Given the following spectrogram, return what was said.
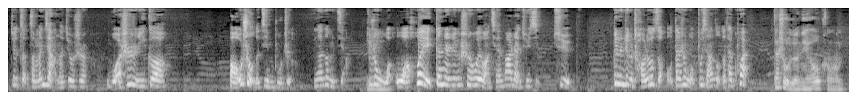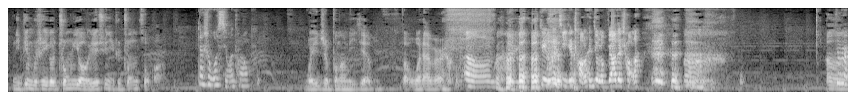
就怎怎么讲呢？就是我是一个保守的进步者，应该这么讲。就是嗯我我会跟着这个社会往前发展去去跟着这个潮流走，但是我不想走得太快。但是我觉得你很有可能，你并不是一个中右，也许你是中左。但是我喜欢特朗普。我一直不能理解，but whatever。嗯，就是 这个问题已经吵了很久了，不要再吵了。嗯，嗯，就是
